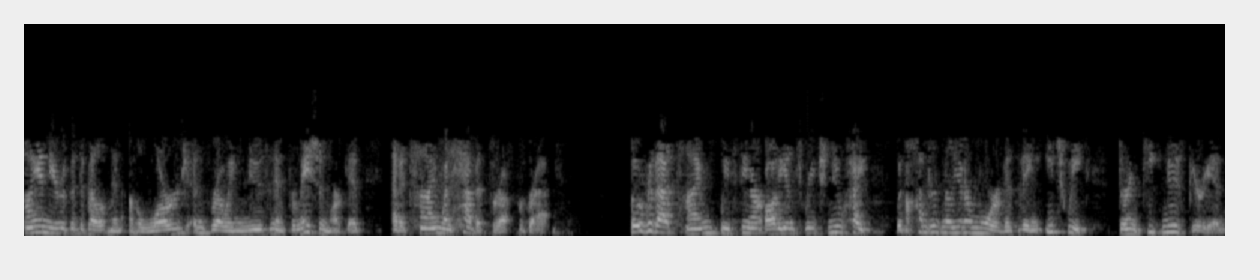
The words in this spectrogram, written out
pioneer the development of a large and growing news and information market at a time when habits are up for grabs. Over that time, we've seen our audience reach new heights with 100 million or more visiting each week during peak news periods,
